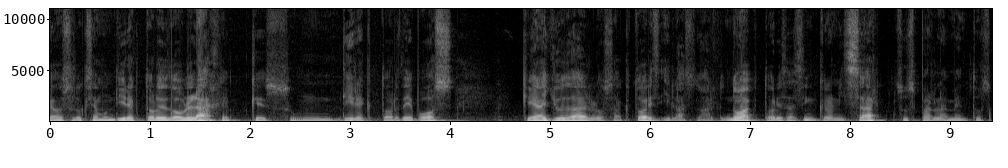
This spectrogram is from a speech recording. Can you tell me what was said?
digamos lo que se llama un director de doblaje, que es un director de voz que ayuda a los actores y los, a los no actores a sincronizar sus parlamentos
